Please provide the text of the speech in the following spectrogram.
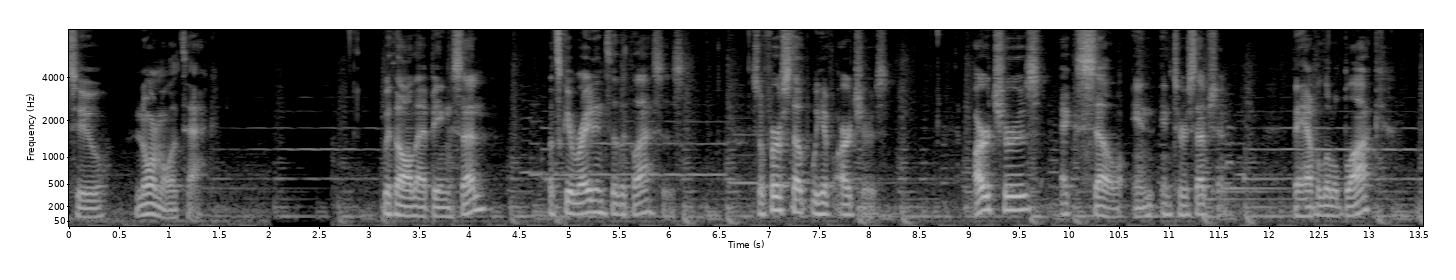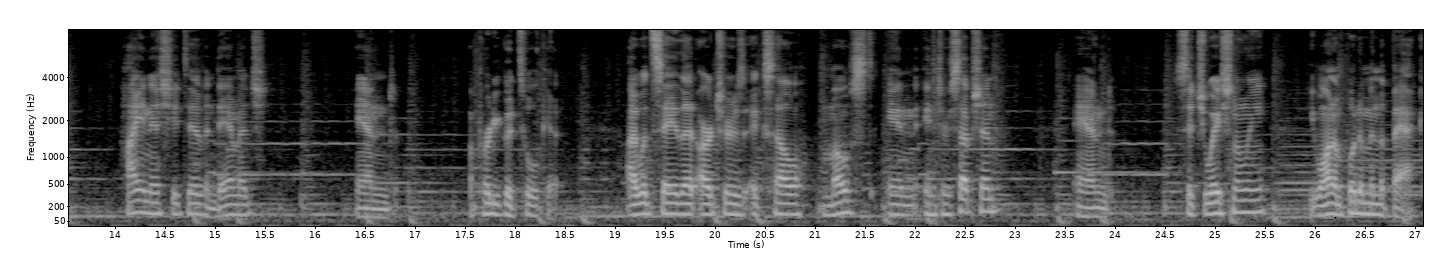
to normal attack. With all that being said, let's get right into the classes. So first up, we have archers. Archers excel in interception. They have a little block, high initiative and damage, and a pretty good toolkit. I would say that archers excel most in interception, and situationally, you want to put them in the back.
